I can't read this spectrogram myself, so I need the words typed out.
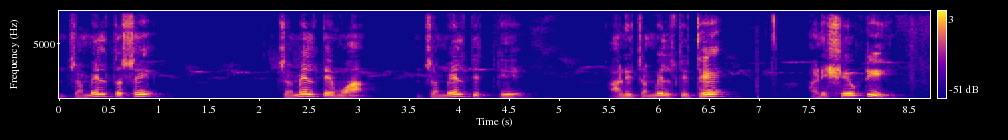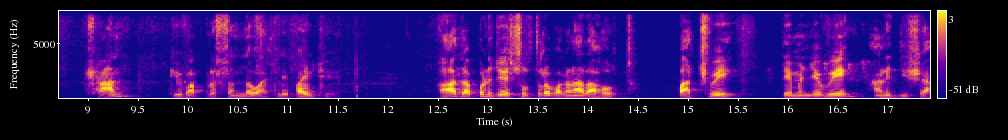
जमेल तसे जमेल तेव्हा जमेल तितके आणि जमेल तिथे आणि शेवटी छान किंवा प्रसन्न वाटले पाहिजे. आज आपण जे सूत्र बघणार आहोत पाचवे ते म्हणजे वेग आणि दिशा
